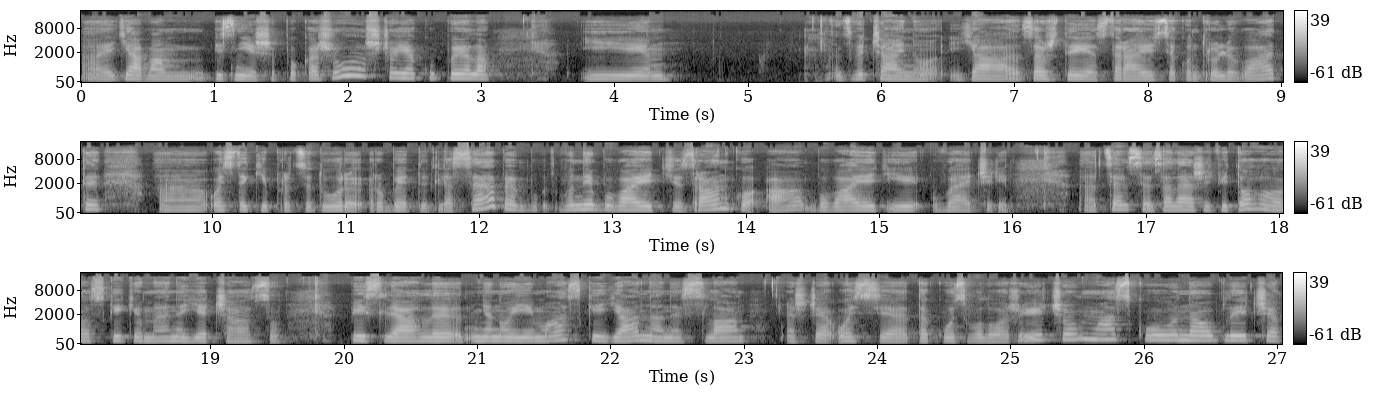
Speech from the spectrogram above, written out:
Е, Я вам пізніше покажу, що я купила. І Звичайно, я завжди стараюся контролювати е, ось такі процедури робити для себе. Вони бувають зранку, а бувають і ввечері. Е, Це все залежить від того, скільки в мене є часу. Після глиняної маски я нанесла ще ось е, таку зволожуючу маску на обличчя.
